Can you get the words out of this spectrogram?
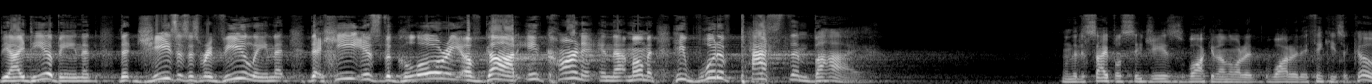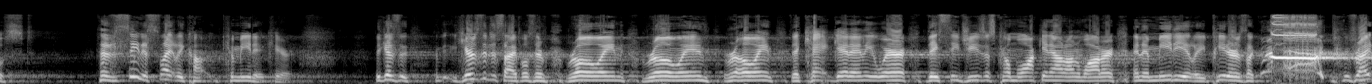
The idea being that, that Jesus is revealing that, that he is the glory of God incarnate in that moment. He would have passed them by. When the disciples see Jesus walking on the water, water they think he's a ghost. Now, the scene is slightly comedic here. Because here's the disciples, they're rowing, rowing, rowing. They can't get anywhere. They see Jesus come walking out on water, and immediately Peter's like, ah! right?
